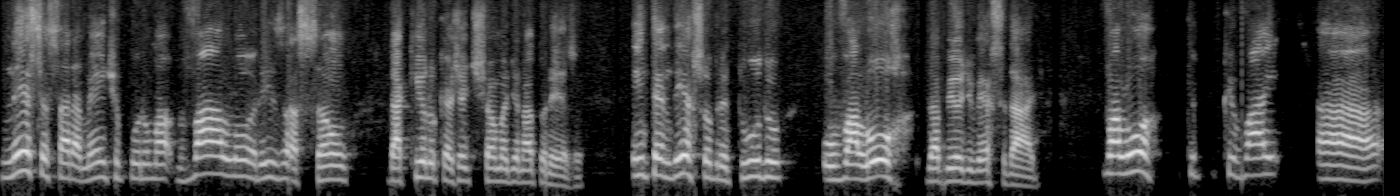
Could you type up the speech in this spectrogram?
necessariamente por uma valorização daquilo que a gente chama de natureza. Entender, sobretudo, o valor da biodiversidade. Valor que, que vai ah,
